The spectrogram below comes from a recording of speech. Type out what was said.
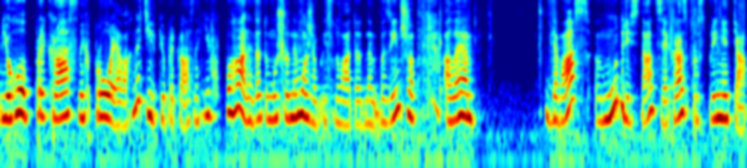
в його прекрасних проявах, не тільки прекрасних, і в поганих, да, тому що не може існувати одне без іншого. Але для вас мудрість да, це якраз про сприйняття.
